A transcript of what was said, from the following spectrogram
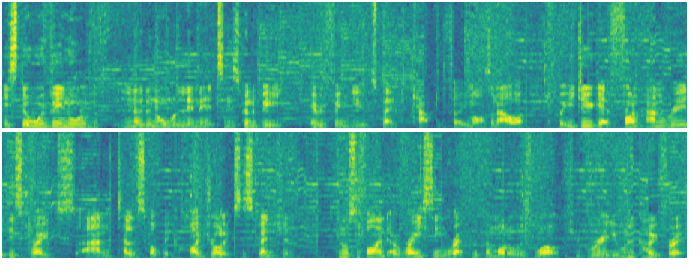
It's still within all of the, you know, the normal limits and it's going to be everything you expect capped at 30 miles an hour. But you do get front and rear disc brakes and telescopic hydraulic suspension. You can also find a racing replica model as well if you really want to go for it.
